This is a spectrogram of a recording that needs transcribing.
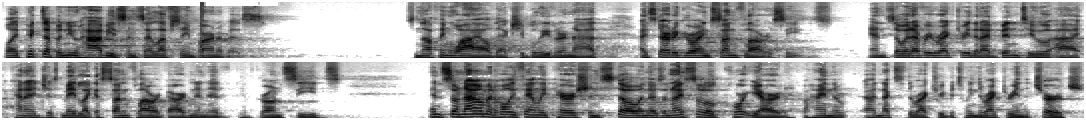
Well, I picked up a new hobby since I left St. Barnabas. It's nothing wild, actually, believe it or not. I started growing sunflower seeds. And so at every rectory that I've been to, I kind of just made like a sunflower garden and have, grown seeds. And so now I'm at Holy Family Parish in Stow, and there's a nice little courtyard behind the uh, next to the rectory, between the rectory and the church,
